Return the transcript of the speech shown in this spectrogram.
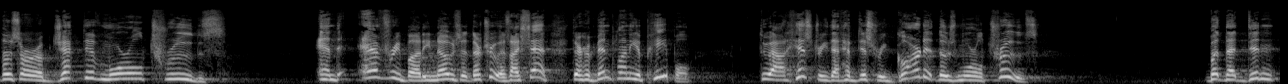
those are objective moral truths. And everybody knows that they're true. As I said, there have been plenty of people throughout history that have disregarded those moral truths, but that didn't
